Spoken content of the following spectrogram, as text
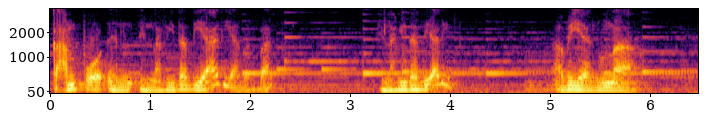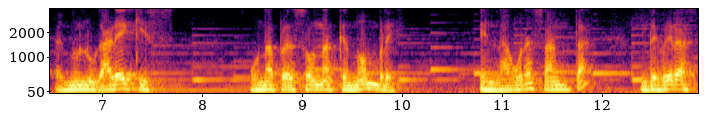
campo, en, la vida diaria, ¿verdad? En la vida diaria. Había en, una, en un lugar X una persona que nombre en la hora santa de veras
